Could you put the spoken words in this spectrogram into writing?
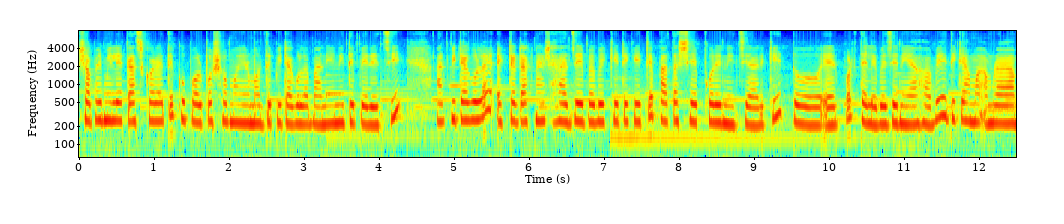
সবাই মিলে কাজ করাতে খুব অল্প সময়ের মধ্যে পিঠাগুলা বানিয়ে নিতে পেরেছি। আর পিঠাগুলা একটা ডাকনার সাহায্যে এভাবে কেটে কেটে পাতা শেপ করে নিচ্ছি আর কি। তো এরপর তেলে ভেজে নেওয়া হবে। এদিকে আমা- আমরা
